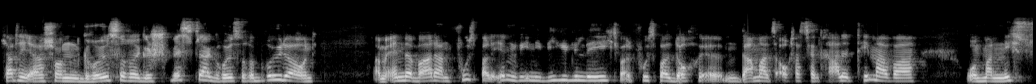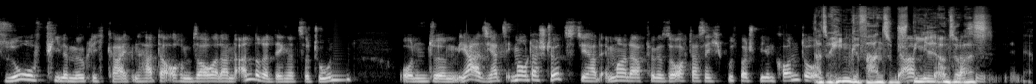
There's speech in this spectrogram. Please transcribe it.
Ich hatte ja schon größere Geschwister, größere Brüder und am Ende war dann Fußball irgendwie in die Wiege gelegt, weil Fußball doch äh, damals auch das zentrale Thema war und man nicht so viele Möglichkeiten hatte, auch im Sauerland andere Dinge zu tun. Und ähm, ja, sie hat es immer unterstützt. Sie hat immer dafür gesorgt, dass ich Fußball spielen konnte. also hingefahren zum ja, Spiel und sowas. Lassen, ja.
